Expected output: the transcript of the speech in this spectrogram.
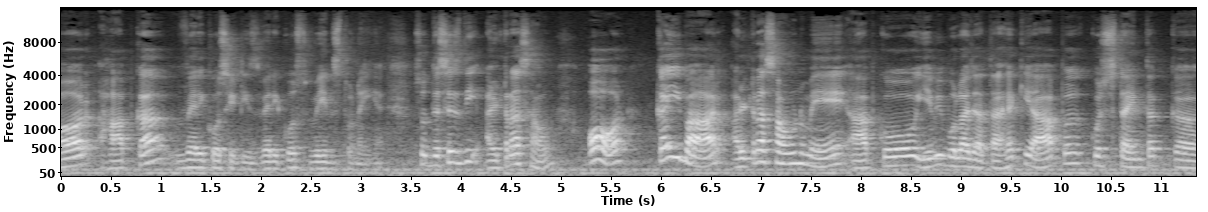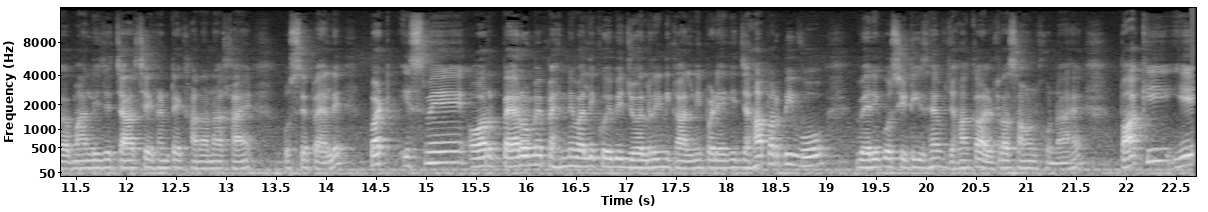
और आपका वेरिकोसिटीज़ वेरिकोस वेन्स तो नहीं है। So this is the ultrasound और कई बार अल्ट्रासाउंड में आपको ये भी बोला जाता है कि आप कुछ टाइम तक मान लीजिए चार छः घंटे खाना ना खाएँ उससे पहले बट इसमें और पैरों में पहनने वाली कोई भी ज्वेलरी निकालनी पड़ेगी, जहाँ पर भी वो वेरिकोसिटीज़ हैं, जहाँ का अल्ट्रासाउंड होना है। बाकी ये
